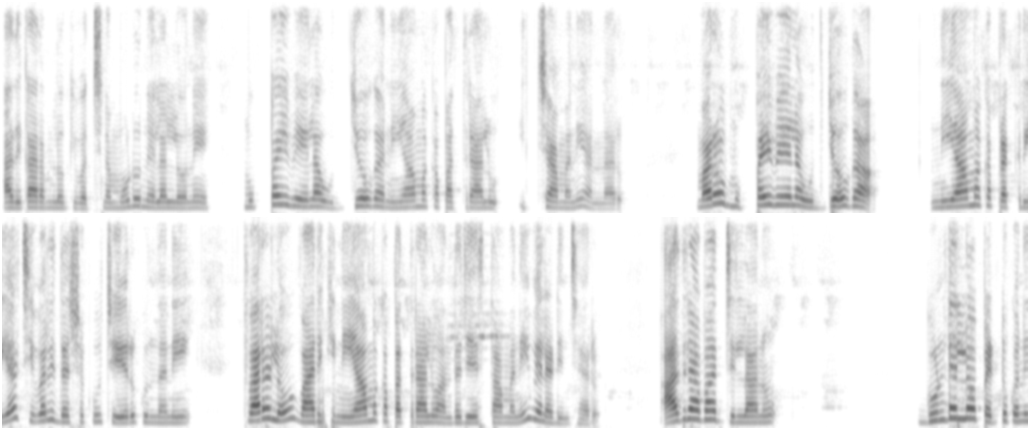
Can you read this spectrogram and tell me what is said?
అధికారంలోకి వచ్చిన మూడు నెలల్లోనే ముప్పై వేల ఉద్యోగ నియామక పత్రాలు ఇచ్చామని అన్నారు. మరో ముప్పై వేల ఉద్యోగ నియామక ప్రక్రియ చివరి దశకు చేరుకుందని త్వరలో వారికి నియామక పత్రాలు అందజేస్తామని వెల్లడించారు. ఆదిలాబాద్ జిల్లాను గుండెల్లో పెట్టుకొని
